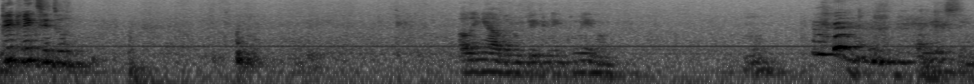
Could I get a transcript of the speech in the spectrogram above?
Piqueniques e tudo. Alinhava num piquenique comigo. Hum? Diga que sim.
